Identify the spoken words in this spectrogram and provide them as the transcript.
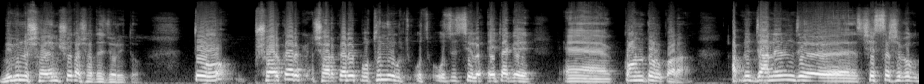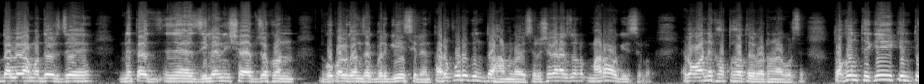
বিভিন্ন সহিংসতার সাথে জড়িত। তো সরকার, সরকারের প্রথমে উচ- উচ- উচিত ছিল এটাকে কন্ট্রোল করা। আপনি জানেন যে স্বেচ্ছাসেবক দলের আমাদের যে নেতা জিলানি সাহেব যখন গোপালগঞ্জ একবার গিয়েছিলেন, তার উপরেও কিন্তু হামলা হয়েছিল। সেখানে একজন লোক মারাও গিয়েছিল এবং অনেক হতাহতের ঘটনা ঘটছে। তখন থেকেই কিন্তু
